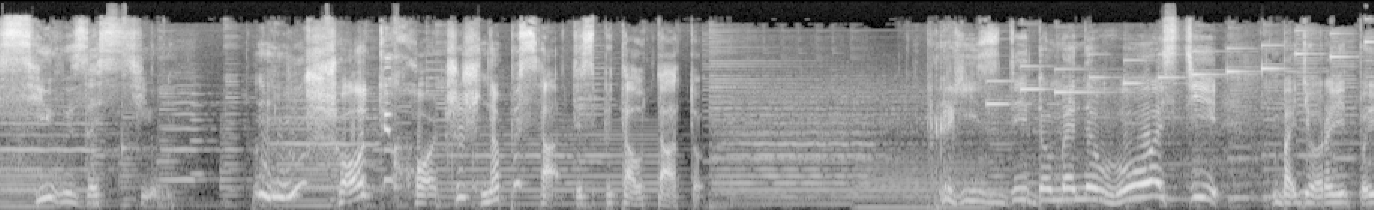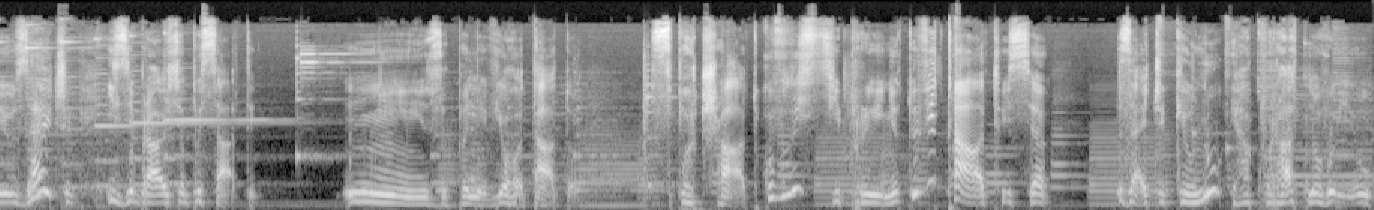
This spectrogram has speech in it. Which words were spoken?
сіли за стіл. Ну, що ти хочеш написати? спитав тато. Приїзди до мене в гості, бадьоро відповів зайчик і зібрався писати. Ні, зупинив його тато. Спочатку в листі прийнято вітатися. Зайчик кивнув і акуратно вивів.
